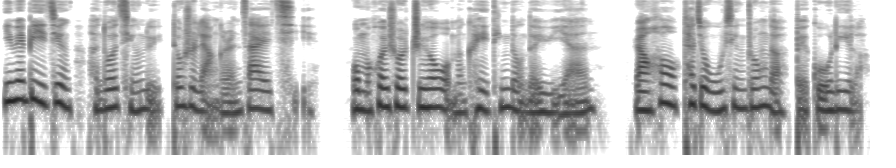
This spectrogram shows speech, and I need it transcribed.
因为毕竟很多情侣都是两个人在一起。我们会说只有我们可以听懂的语言，然后他就无形中的被孤立了。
